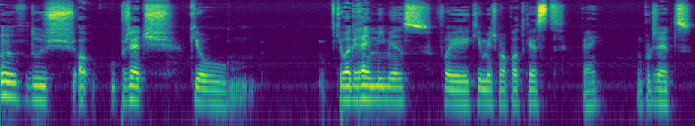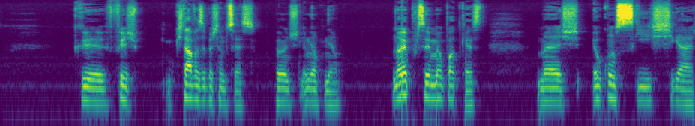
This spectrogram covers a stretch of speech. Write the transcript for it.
Um dos oh, projetos que eu que eu agarrei-me imenso foi aqui mesmo ao podcast, ok? Um projeto que fez, que estava a fazer bastante sucesso, pelo menos na minha opinião. Não é por ser meu podcast, mas eu consegui chegar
